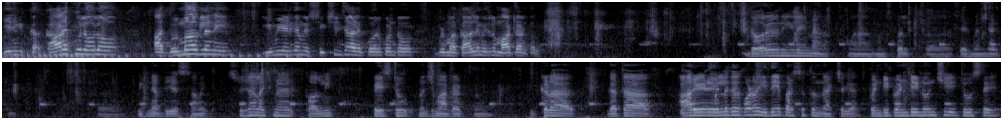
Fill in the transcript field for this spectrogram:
దీనికి క- కారకులలో ఆ దుర్మార్గులని ఇమీడియట్గా మీరు శిక్షించాలని కోరుకుంటూ ఇప్పుడు మా కాలనీ మిత్రులు మాట్లాడతారు. గౌరవనీయులైన మన మున్సిపల్ చైర్మన్ గారికి విజ్ఞప్తి చేస్తున్నాము Srujana Lakshminagar colony phase two నుంచి మాట్లాడుతున్నాము ఇక్కడ గత ఆరేడు ఏళ్ళుగా కూడా ఇదే పరిస్థితి ఉంది యాక్చువల్గా ట్వంటీ ట్వంటీ నుంచి చూస్తే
